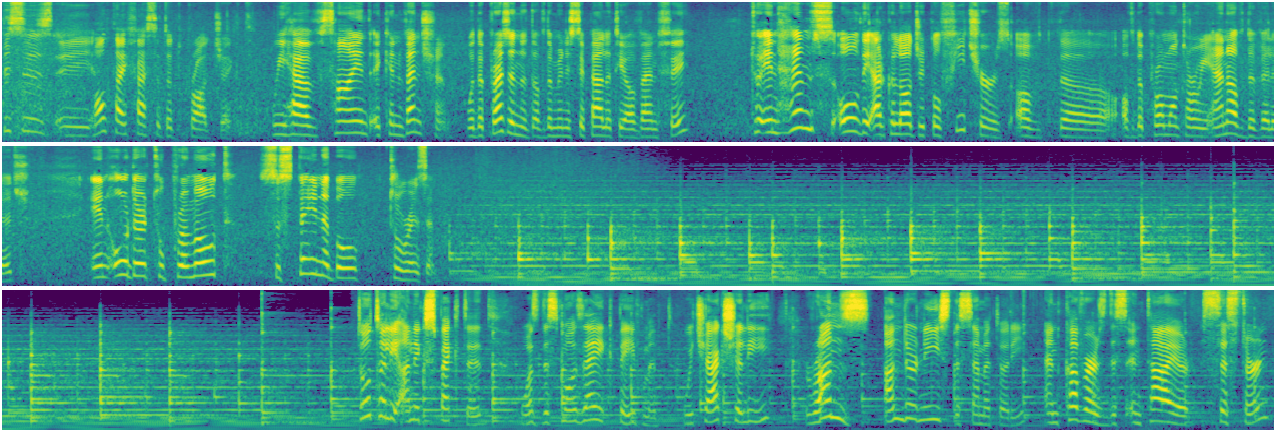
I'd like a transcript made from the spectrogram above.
This is a multifaceted project. We have signed a convention with the president of the municipality of Anfeh to enhance all the archaeological features of the, of the promontory and of the village in order to promote sustainable tourism. Unexpected was this mosaic pavement, which actually runs underneath the cemetery and covers this entire cistern.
